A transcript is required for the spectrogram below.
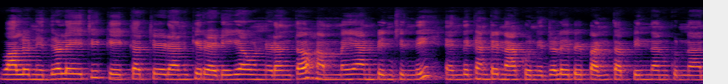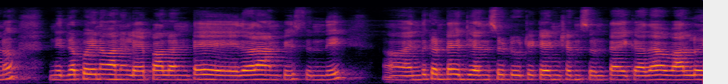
వాళ్ళు నిద్ర లేచి కేక్ కట్ చేయడానికి రెడీగా ఉండడంతో హమ్మయ్య అనిపించింది. ఎందుకంటే నాకు నిద్ర లేపే పని తప్పింది అనుకున్నాను నిద్రపోయిన వాళ్ళని లేపాలంటే ఏదోలా అనిపిస్తుంది. ఎందుకంటే జెంట్స్ డ్యూటీ టెన్షన్స్ ఉంటాయి కదా వాళ్ళు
